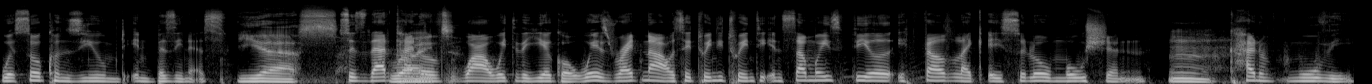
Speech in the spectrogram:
we're so consumed in busyness. Yes. So it's that kind of wow, where did the year go? Whereas right now, I would say 2020 in some ways feel it felt like a slow motion Mm, kind of movie,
